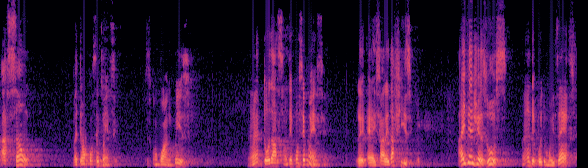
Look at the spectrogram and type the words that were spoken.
ação vai ter uma consequência. Vocês concordam com isso? Né? Toda ação tem consequência. É, isso é a lei da física. Aí vem Jesus, né, depois do Moisés,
